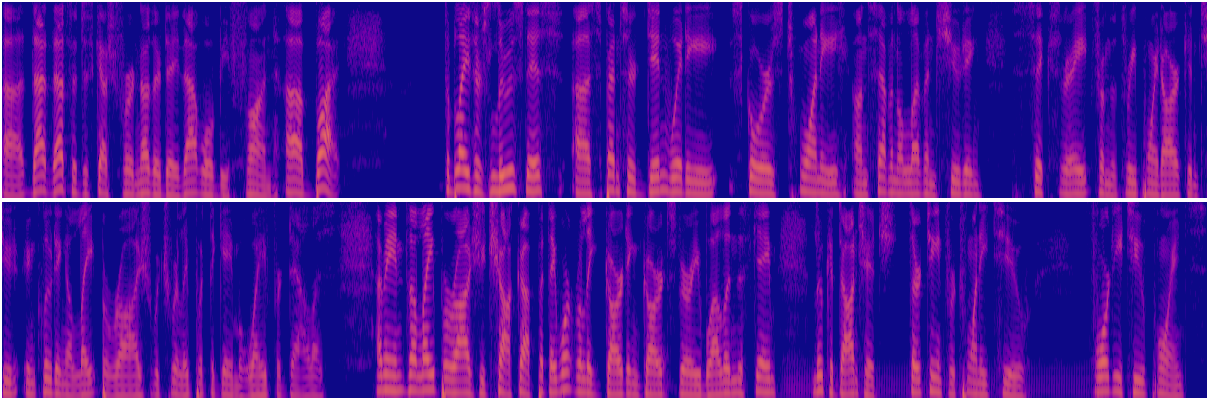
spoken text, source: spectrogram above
Uh, that that's a discussion for another day. That will be fun. Uh, but the Blazers lose this. Uh, Spencer Dinwiddie scores 20 on 7 11 shooting, 6 or 8 from the three point arc, into, including a late barrage, which really put the game away for Dallas. I mean, the late barrage you chalk up, but they weren't really guarding guards very well in this game. Luka Doncic, 13 for 22, 42 points,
